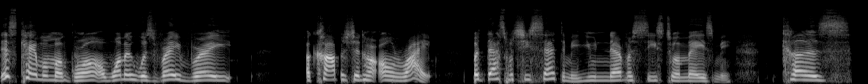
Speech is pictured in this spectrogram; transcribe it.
This came from a grown, a woman who was very, very accomplished in her own right. But that's what she said to me. You never cease to amaze me. Because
